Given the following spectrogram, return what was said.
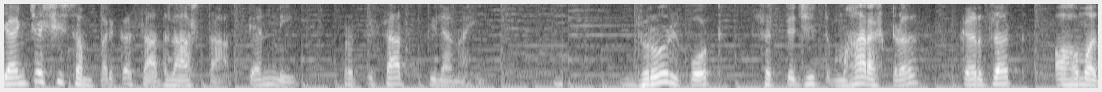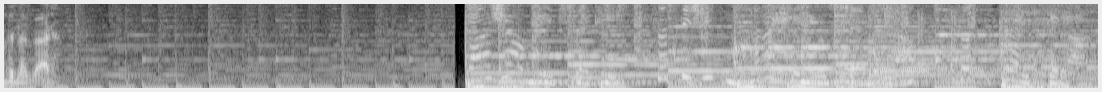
यांच्याशी संपर्क साधला असता त्यांनी प्रतिसाद दिला नाही. Bureau report Satyajit Maharashtra Karjat Ahmednagar. ताज्या अपडेटसाठी सत्यजित महाराष्ट्र न्यूज चॅनलला सबस्क्राईब करा.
